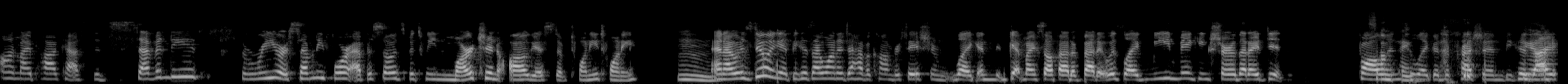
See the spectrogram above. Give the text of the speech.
on my podcast did 73 or 74 episodes between march and august of 2020 Mm. And I was doing it because I wanted to have a conversation, like, and get myself out of bed. It was like me making sure that I didn't fall Something. into like a depression because yeah. I,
